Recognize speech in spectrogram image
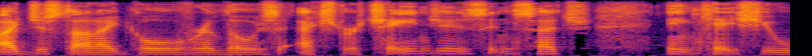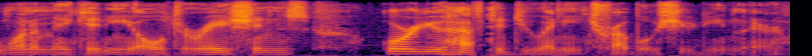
I just thought I'd go over those extra changes and such in case you want to make any alterations or you have to do any troubleshooting there.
